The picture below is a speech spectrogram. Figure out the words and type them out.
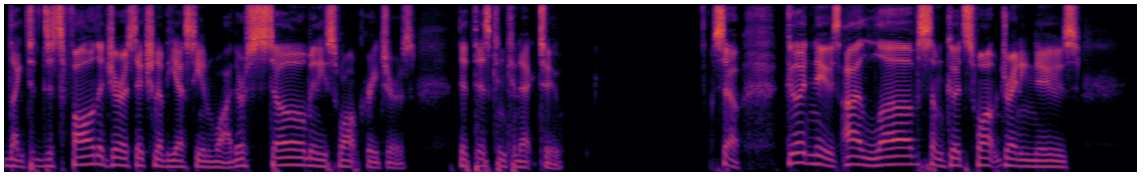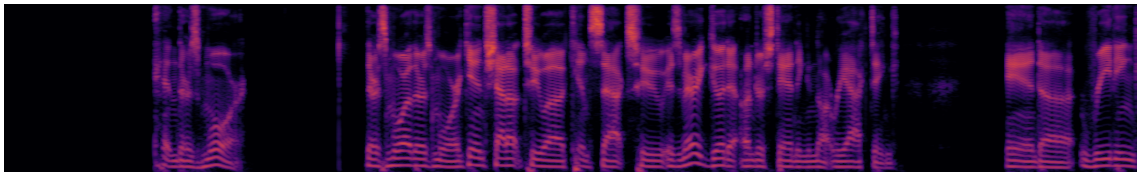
like to just fall in the jurisdiction of the SDNY. There's so many swamp creatures that this can connect to. So, good news. I love some good swamp draining news. And there's more. There's more. There's more. Again, shout out to uh, Kim Sachs, who is very good at understanding and not reacting and uh, reading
